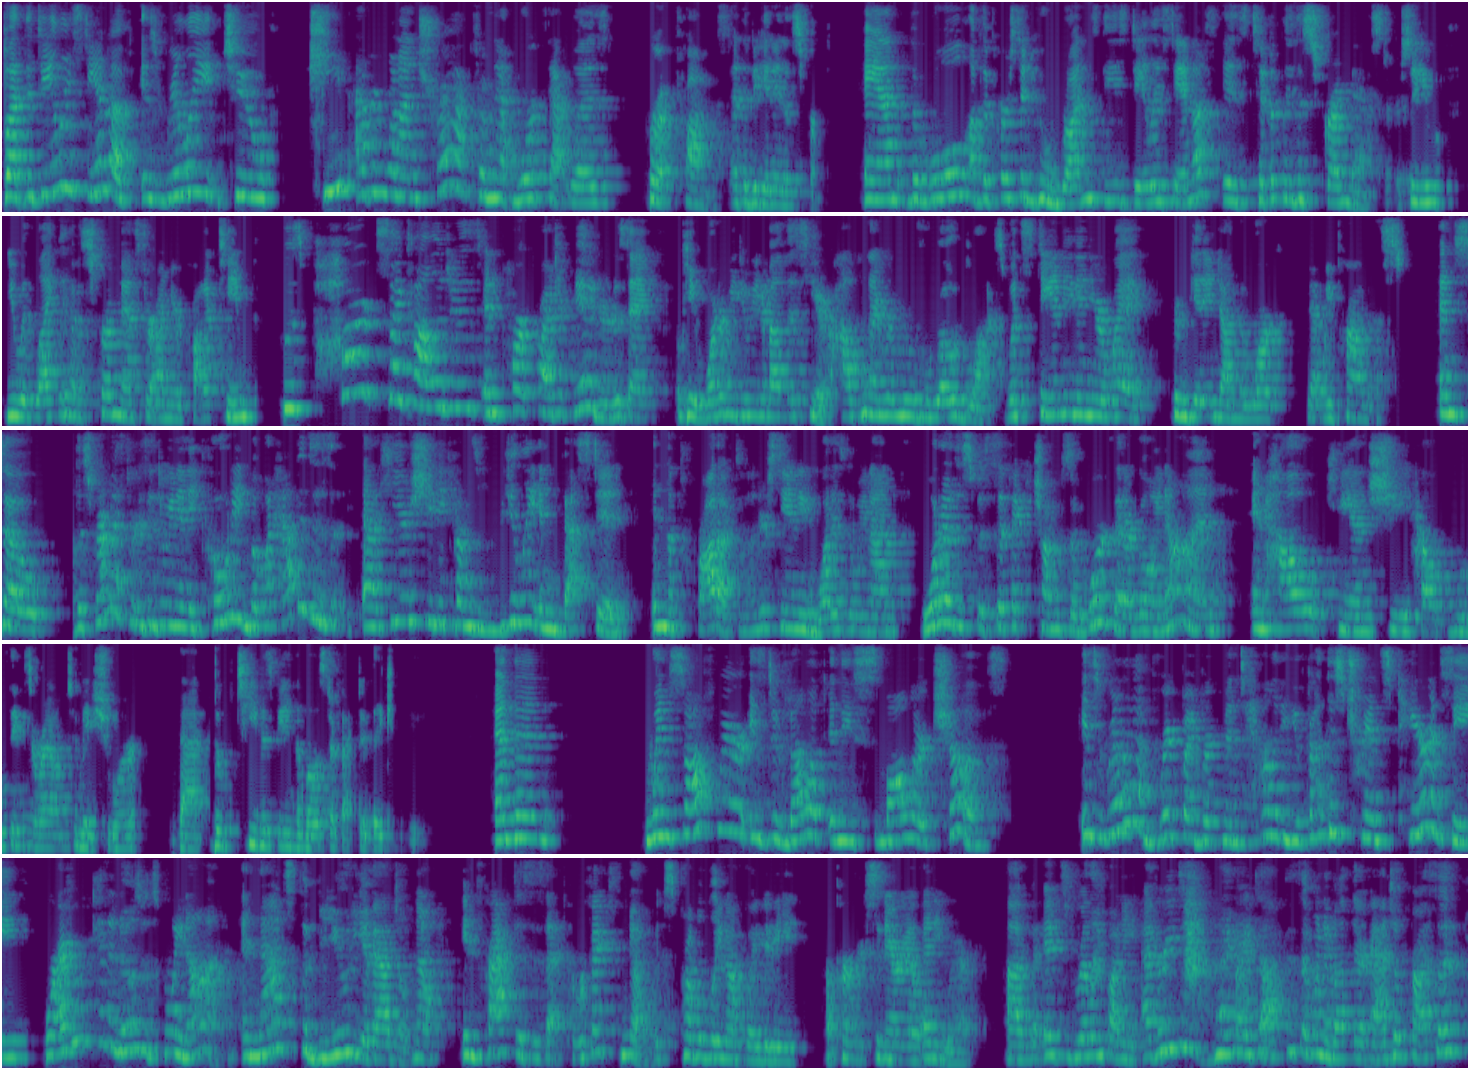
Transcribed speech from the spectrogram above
But the daily stand up is really to keep everyone on track from that work that was promised at the beginning of the sprint. And the role of the person who runs these daily stand-ups is typically the scrum master. So you, you would likely have a scrum master on your product team who's part psychologist and part project manager to say, okay, what are we doing about this here? How can I remove roadblocks? What's standing in your way from getting done the work that we promised? And so the Scrum Master isn't doing any coding, but what happens is uh, he or she becomes really invested in the product and understanding what is going on, what are the specific chunks of work that are going on, and how can she help move things around to make sure that the team is being the most effective they can be. And then when software is developed in these smaller chunks, it's really a brick by brick mentality. You've got this transparency where everyone kind of knows what's going on. And that's the beauty of Agile. Now, in practice, is that perfect? No, it's probably not going to be a perfect scenario anywhere. Uh, but it's really funny. Every time I talk to someone about their Agile process,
